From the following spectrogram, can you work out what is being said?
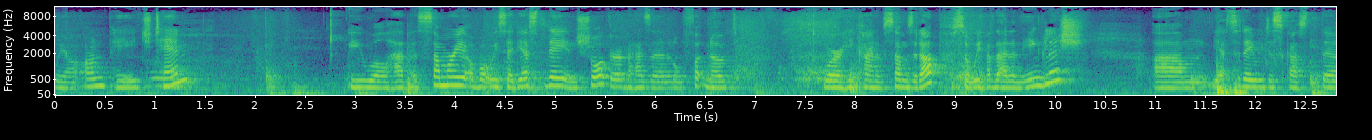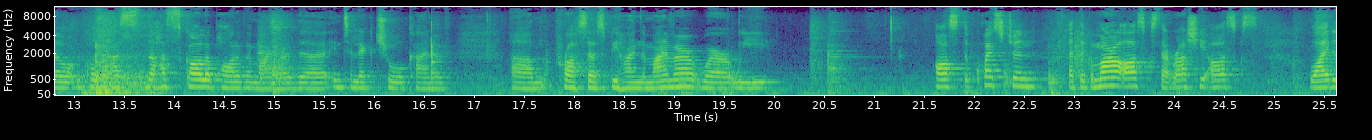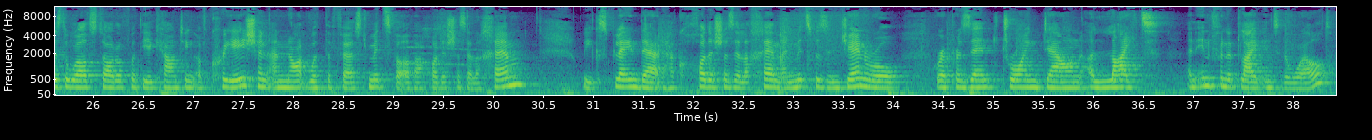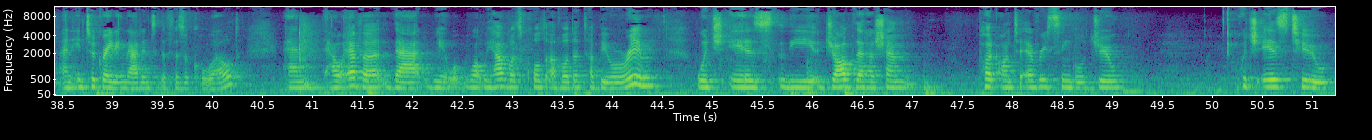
We are on page 10. We will have a summary of what we said yesterday in short. The Rebbe has a little footnote where he kind of sums it up. So we have that in the English. Um, yesterday we discussed the what we call the, has, the Haskalah part of the mimer, the intellectual kind of um, process behind the mimer, where we asked the question that the Gemara asks, that Rashi asks, why does the world start off with the accounting of creation and not with the first mitzvah of HaChodesh Hazeh Lachem? We explained that HaChodesh Hazeh Lachem and mitzvahs in general represent drawing down a light, an infinite light into the world and integrating that into the physical world. And however, that we, what we have what's called Avodat HaBirurim, which is the job that Hashem put onto every single Jew, which is to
